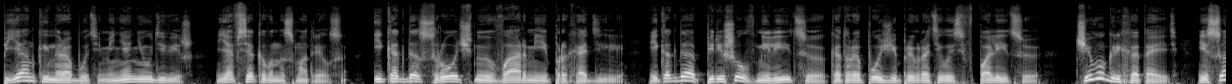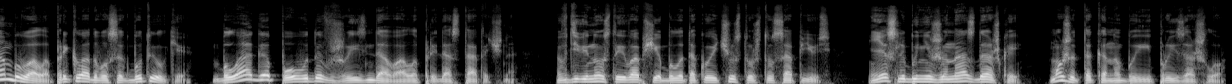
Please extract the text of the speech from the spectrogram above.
пьянкой на работе меня не удивишь. Я всякого насмотрелся. И когда срочную в армии проходили, и когда перешел в милицию, которая позже превратилась в полицию, чего греха таить, и сам, бывало, прикладывался к бутылке. Благо, поводов жизнь давала предостаточно. В 90-е вообще было такое чувство, что сопьюсь. Если бы не жена с Дашкой, может, так оно бы и произошло.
